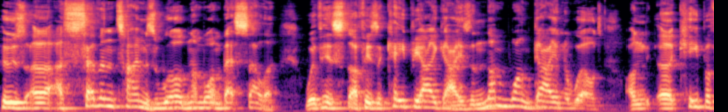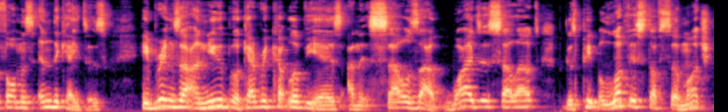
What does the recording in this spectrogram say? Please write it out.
who's a, a, seven times world number one bestseller with his stuff. He's a KPI guy. He's the number one guy in the world on uh, key performance indicators. He brings out a new book every couple of years and it sells out. Why does it sell out? Because people love his stuff so much.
